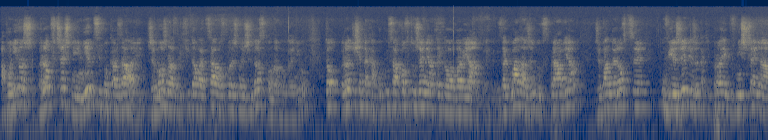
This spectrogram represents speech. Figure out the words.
A ponieważ rok wcześniej Niemcy pokazali, że można zlikwidować całą społeczność żydowską na Wołyniu, to rodzi się taka pokusa powtórzenia tego wariantu. Zagłada Żydów sprawia, że banderowcy uwierzyli, że taki projekt zniszczenia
